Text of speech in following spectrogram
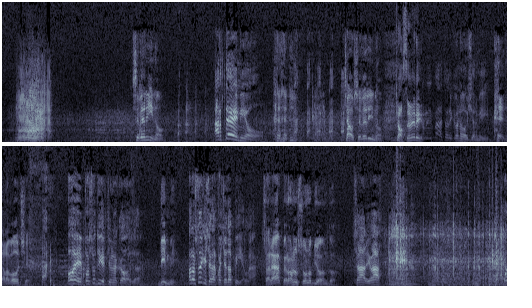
Severino. Artemio! Ciao Severino. Ciao Severino. Come hai fatto a riconoscermi? Eh, dalla voce. Oh, eh, posso dirti una cosa? Dimmi. Ma lo sai che c'è la faccia da pirla? Sarà, però non sono biondo. Sali, va.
